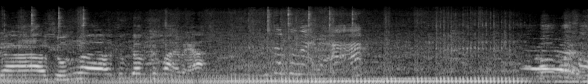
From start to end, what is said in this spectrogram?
Giờ xuống ờ, trung tâm thương mại vậy ạ. Tôi không lại hả? Ôi, ôi,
